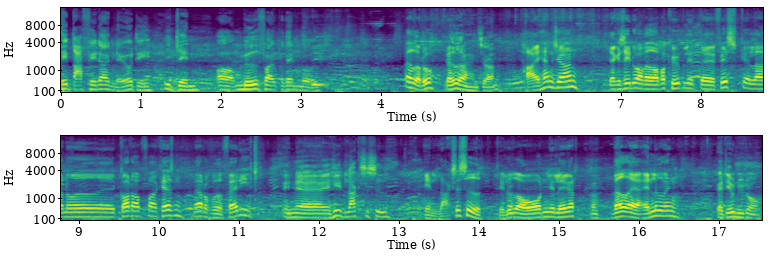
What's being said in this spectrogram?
det er bare fedt at lave det igen og møde folk på den måde. Hvad hedder du? Jeg hedder Hans Jørgen. Hej Hans Jørgen. Jeg kan se, du har været op og købe lidt øh, fisk eller noget øh, godt op fra kassen. Hvad har du fået fat i? En øh, helt lakseside. En lakseside. Det lyder ordentligt lækkert. Hvad er anledningen? Ja, det er jo nytår.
